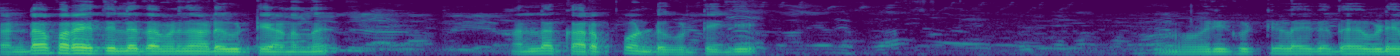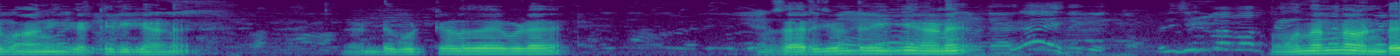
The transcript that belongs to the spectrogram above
കണ്ടാൽ പറയത്തില്ല തമിഴ്നാട് കുട്ടിയാണെന്ന്. നല്ല കറുപ്പുണ്ട് കുട്ടിക്ക്. ഒരു കുട്ടികളെയൊക്കെ ഇതാ ഇവിടെ വാങ്ങി കെട്ടിയിരിക്കുകയാണ് രണ്ട് കുട്ടികൾ ഇവിടെ സംസാരിച്ചുകൊണ്ടിരിക്കുകയാണ്. മൂന്നെണ്ണം ഉണ്ട്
